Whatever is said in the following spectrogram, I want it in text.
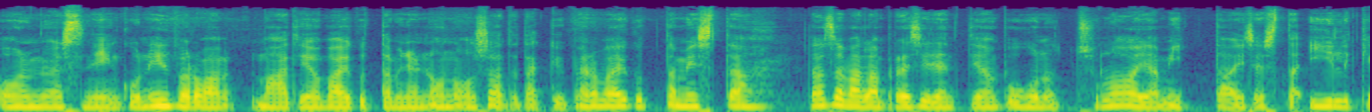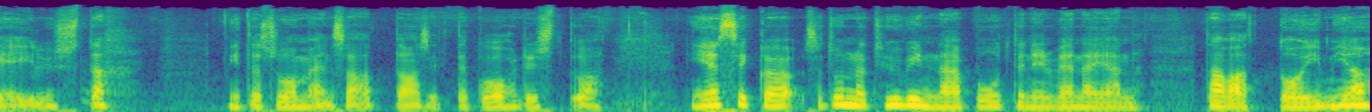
on myös niin kuin informaation vaikuttaminen on osa tätä kybervaikuttamista. Tasavallan presidentti on puhunut laajamittaisesta ilkeilystä, mitä Suomeen saattaa sitten kohdistua. Niin Jessica, sä tunnet hyvin nämä Putinin Venäjän tavat toimia,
